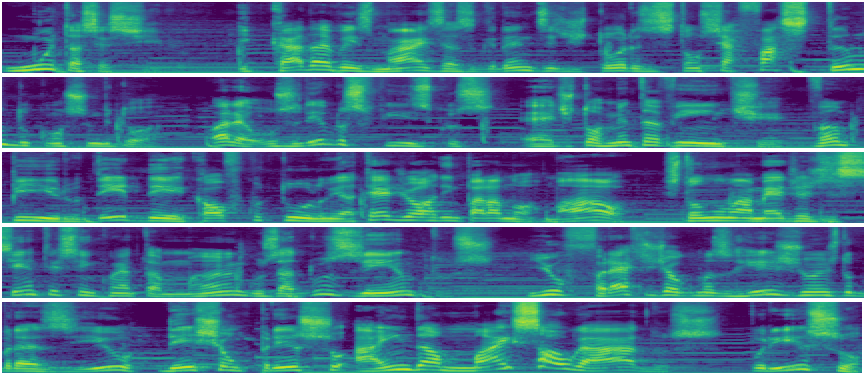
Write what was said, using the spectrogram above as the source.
muito acessível. E cada vez mais as grandes editoras estão se afastando do consumidor. Olha, os livros físicos é, de Tormenta 20, Vampiro, D&D, Call of Cthulhu e até de Ordem Paranormal estão numa média de 150 mangos a 200. E o frete de algumas regiões do Brasil deixa um preço ainda mais salgados. Por isso,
